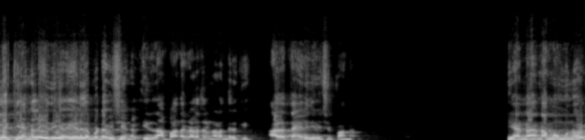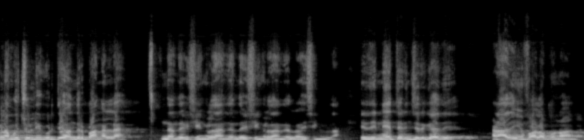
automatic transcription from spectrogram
இலக்கியங்கள்ல எது எழுதப்பட்ட விஷயங்கள் இதுதான்ப்பா அந்த காலத்துல நடந்திருக்கு. அதைத்தான் எழுதி வச்சிருப்பாங்க. ஏன்னா நம்ம முன்னோர்கள் நமக்கு சொல்லி கொடுத்தே வந்திருப்பாங்கல்ல. இந்தந்த விஷயங்கள் தான் இந்தந்த விஷயங்கள் தான் இந்த விஷயங்கள் தான் எதுன்னே தெரிஞ்சிருக்காது. ஆனால் அதையும் ஃபாலோ பண்ணுவாங்க.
